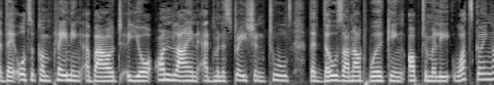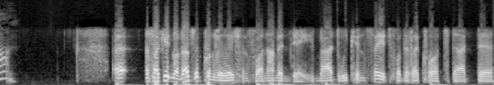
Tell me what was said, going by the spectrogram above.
they're also complaining about your online administration tools, that those are not working optimally. What's going on? Sakit, no, that's a conversation for another day, but we can say it for the record that uh,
